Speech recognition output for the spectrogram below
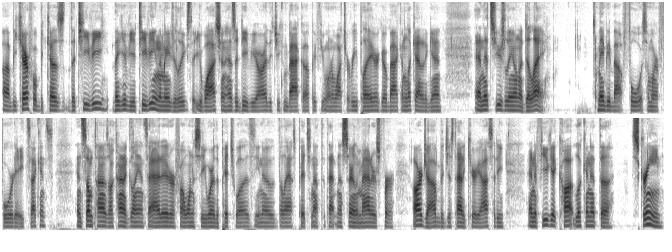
uh, be careful because the TV, they give you a TV in the major leagues that you watch and has a DVR that you can back up if you want to watch a replay or go back and look at it again. And it's usually on a delay, maybe about four, somewhere four to eight seconds. And sometimes I'll kind of glance at it, or if I want to see where the pitch was, you know, the last pitch. Not that that necessarily matters for our job, but just out of curiosity. And if you get caught looking at the screen,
